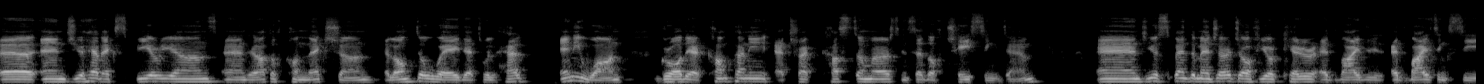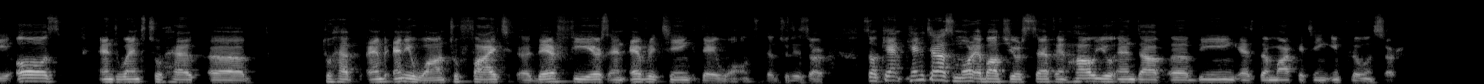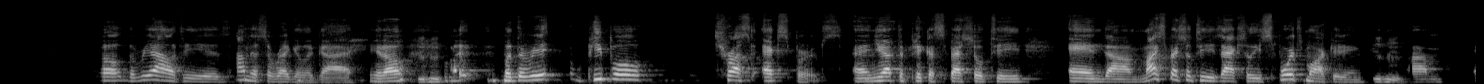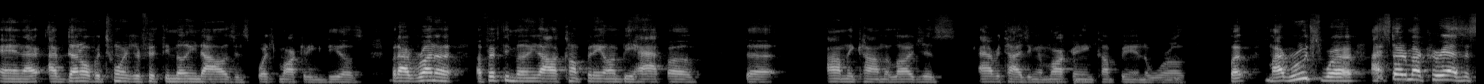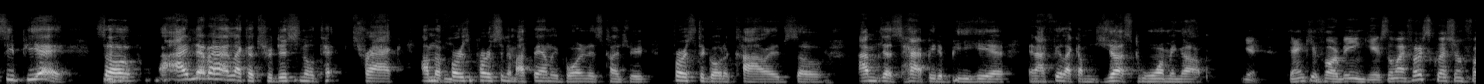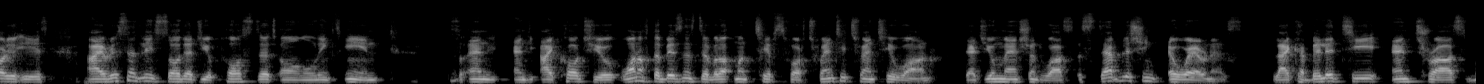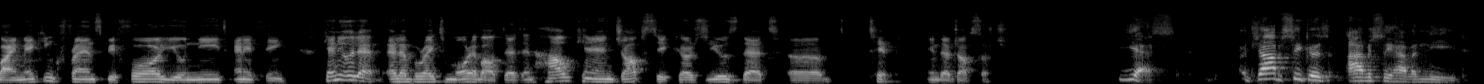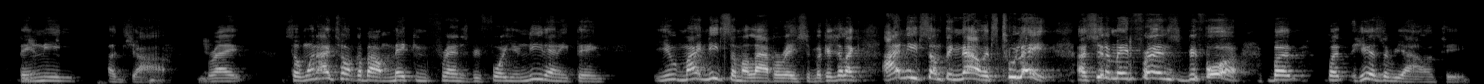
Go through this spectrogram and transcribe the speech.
Uh, and you have experience and a lot of connection along the way that will help anyone grow their company, attract customers instead of chasing them. And you spent the majority of your career advising, CEOs and went to help uh, to help anyone to fight uh, their fears and everything they want to deserve. So can, can you tell us more about yourself and how you end up uh, being as the marketing influencer? Well, the reality is I'm just a regular guy, you know, mm -hmm. but, but the re people trust experts and you have to pick a specialty. And um, my specialty is actually sports marketing. Mm -hmm. um, and I, have done over $250 million in sports marketing deals. But I run a, a $50 million company on behalf of the Omnicom, the largest advertising and marketing company in the world. But my roots were, I started my career as a CPA. So mm -hmm. I never had like a traditional track. I'm the mm -hmm. first person in my family born in this country, first to go to college. So I'm just happy to be here. And I feel like I'm just warming up. Yeah, thank you for being here. So my first question for you is, I recently saw that you posted on LinkedIn, so, and, and I quote you, one of the business development tips for 2021 that you mentioned was establishing awareness, likability, and trust by making friends before you need anything. Can you elaborate more about that and how can job seekers use that uh, tip in their job search? Yes job seekers obviously have a need. They yeah. need a job, yeah. right? So when I talk about making friends before you need anything, you might need some elaboration because you're like, I need something now. It's too late. I should have made friends before. But but here's the reality:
